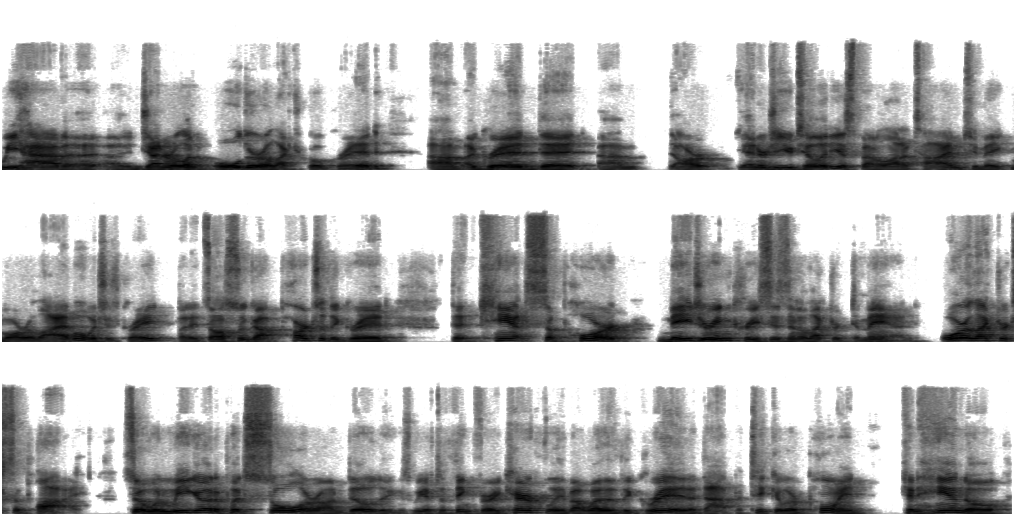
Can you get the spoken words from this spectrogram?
we have, a, a, in general, an older electrical grid, um, a grid that um, our energy utility has spent a lot of time to make more reliable, which is great, but it's also got parts of the grid that can't support major increases in electric demand or electric supply. So when we go to put solar on buildings, we have to think very carefully about whether the grid at that particular point can handle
